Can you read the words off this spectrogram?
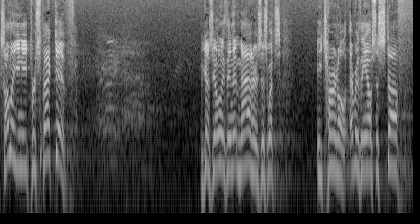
Some of you need perspective. Because the only thing that matters is what's eternal, everything else is stuff.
